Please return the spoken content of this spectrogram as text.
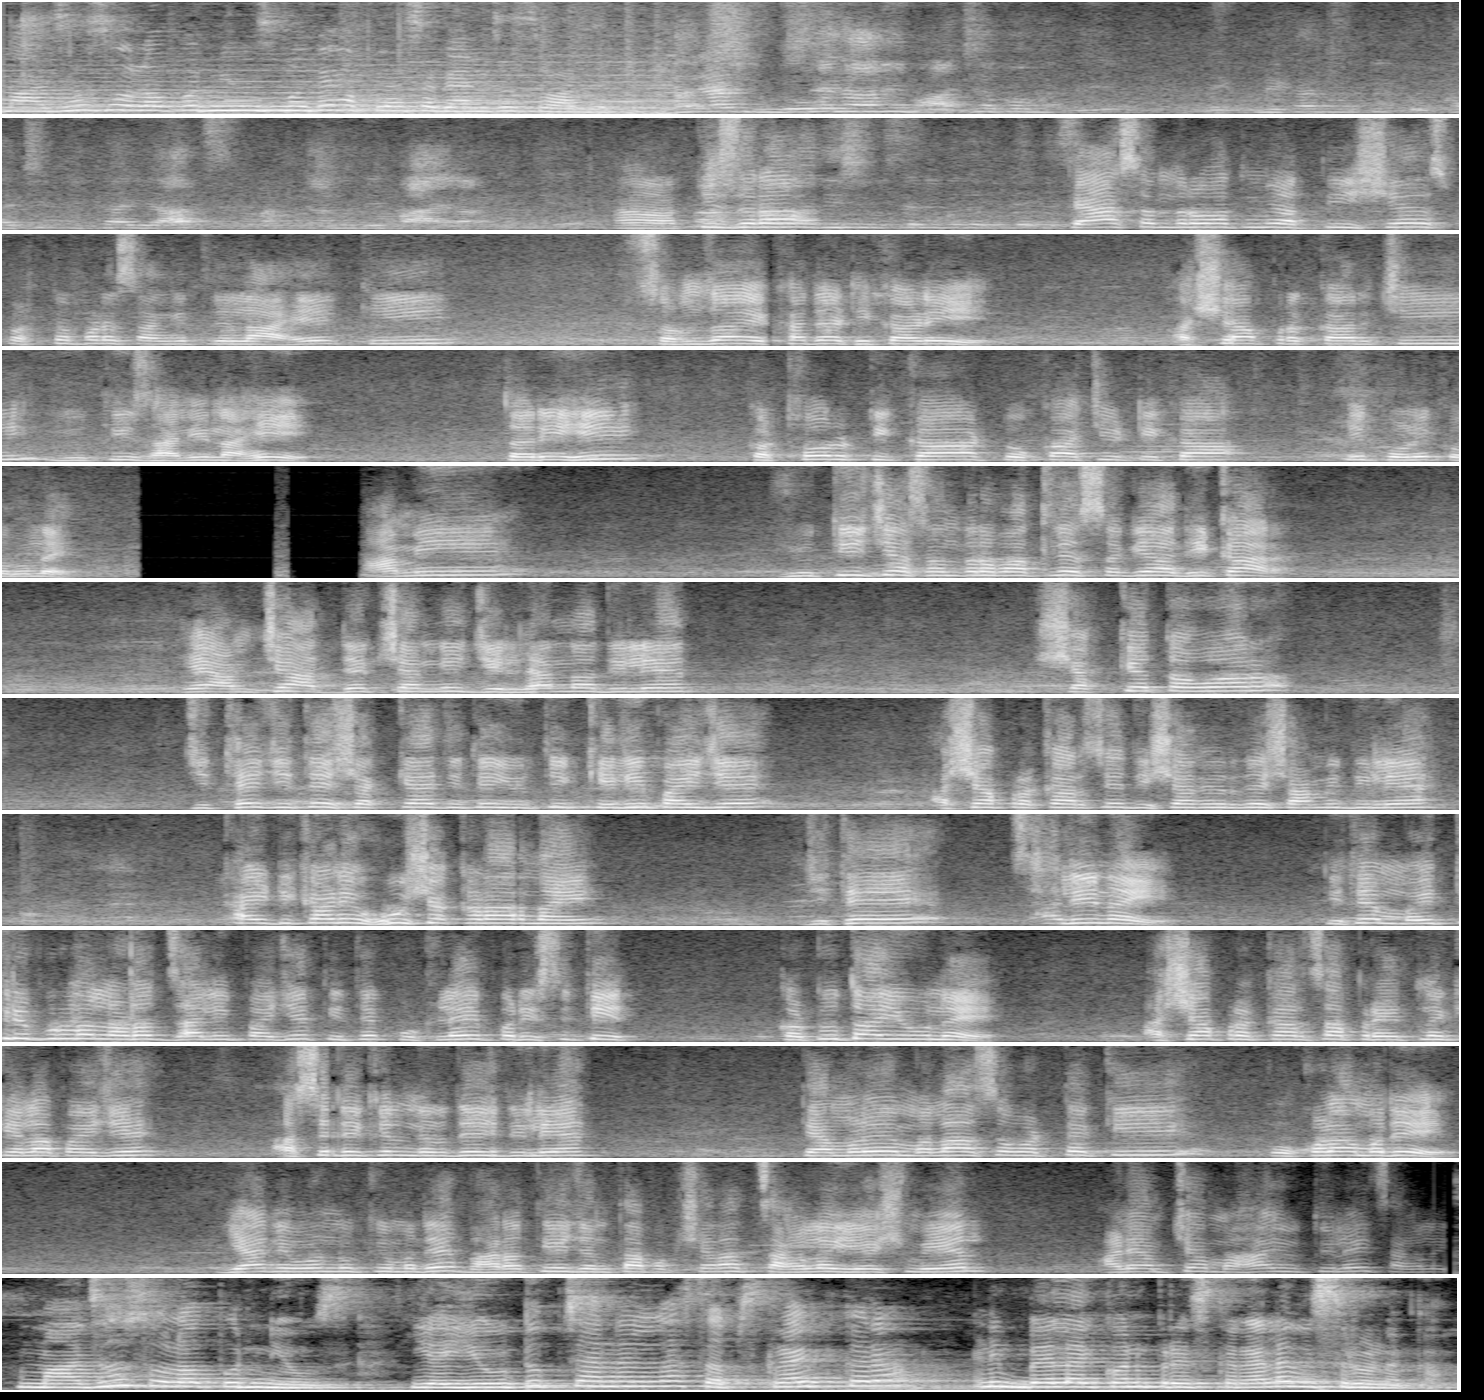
माझं सोलापूर न्यूजमध्ये आपल्या सगळ्यांचं स्वागत. शिवसेना आणि भाजपमध्ये एकमेकांवरती टोकाची टीका याच पट्ट्यामध्ये पाहायला मिळते. हा, ती जरा राष्ट्रवादी शिवसेनेमध्ये सुद्धा तसं त्या संदर्भात मी अतिशय स्पष्टपणे सांगितलेलं आहे की समजा एखाद्या ठिकाणी अशा प्रकारची युती झाली नाही तरीही कठोर टीका टोकाची टीका ही कोणी करू नये. आम्ही युतीच्या संदर्भातले सगळे अधिकार हे आमच्या अध्यक्षांनी जिल्ह्यांना दिले आहेत. शक्यतोवर जिथे जिथे शक्य आहे तिथे युती केली पाहिजे अशा प्रकारचे दिशानिर्देश आम्ही दिले आहे काही ठिकाणी होऊ शकणार नाही. जिथे झाली नाही तिथे मैत्रीपूर्ण लढत झाली पाहिजे तिथे कुठल्याही परिस्थितीत कटुता येऊ नये अशा प्रकारचा प्रयत्न केला पाहिजे असे देखील निर्देश दिले आहेत. त्यामुळे मला असं वाटतं की कोकणामध्ये या निवडणुकीमध्ये भारतीय जनता पक्षाला चांगलं यश मिळेल आणि आमच्या महायुतीलाही चांगलं माझं सोलापूर न्यूज या यूट्यूब चॅनलला सबस्क्राईब करा आणि बेल आयकॉन प्रेस करायला विसरू नका.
